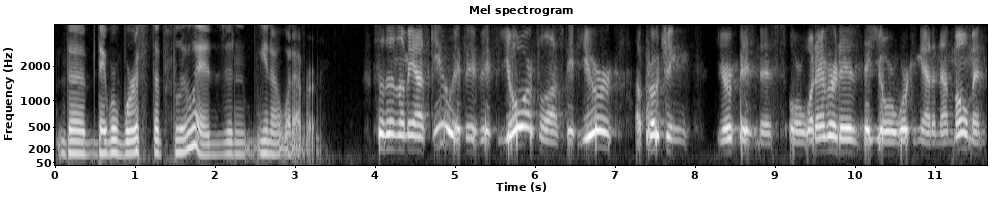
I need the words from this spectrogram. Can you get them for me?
the, they were worth the fluids and, you know, whatever. So then let me ask you if, if, if your philosophy, if you're approaching your business or whatever it is that you're working at in that moment,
